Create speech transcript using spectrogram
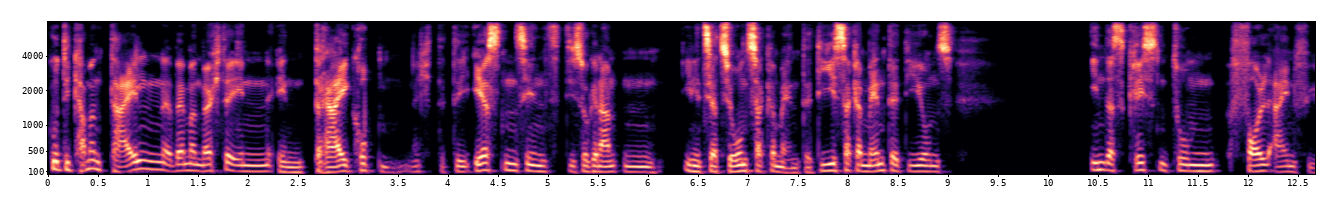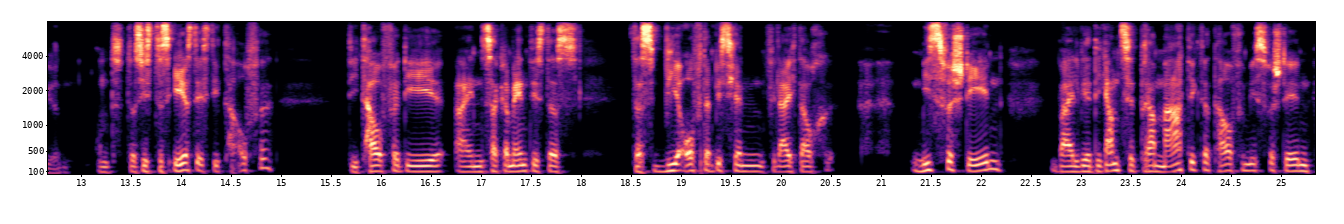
Gut, die kann man teilen, wenn man möchte, in, in drei Gruppen. Nicht? Die ersten sind die sogenannten Initiationssakramente, die Sakramente, die uns in das Christentum voll einführen. Und das ist das erste, ist die Taufe. Die Taufe, die ein Sakrament ist, das, das wir oft ein bisschen vielleicht auch missverstehen, weil wir die ganze Dramatik der Taufe missverstehen.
